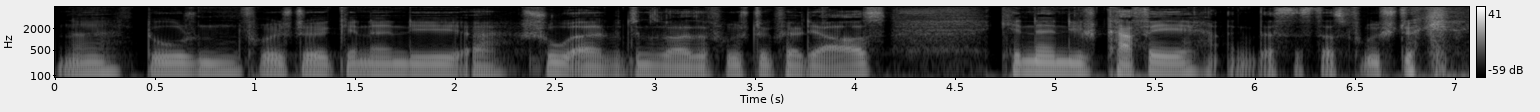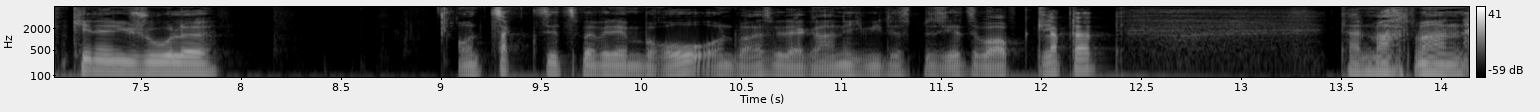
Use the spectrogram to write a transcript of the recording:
Ne? Duschen, Frühstück, Kinder in die äh, Schule, beziehungsweise Frühstück fällt ja aus. Kinder in die Kaffee, das ist das Frühstück, Kinder in die Schule. Und zack, sitzt man wieder im Büro und weiß wieder gar nicht, wie das bis jetzt überhaupt geklappt hat. Dann macht man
